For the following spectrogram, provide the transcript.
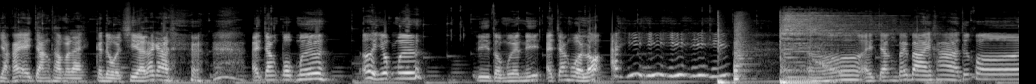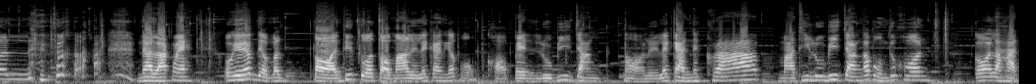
อยากให้ไอจังทำอะไร กระโดดเชียร์แล้วกัน ไอจังปรบมือ เอ้ยยกมือ ดีต่อมืออนี้ไอจังหัวเราะอะฮิฮิฮิฮิ ออไอจังบายบายค่ะทุกคน น่ารักไหมโอเคครับเดี๋ยวมาต่อที่ตัวต่อมาเลยแล้วกันครับผมขอเป็นรูบี้จังต่อเลยแล้วกันนะครับ มาที่รูบี้จังครับผมทุกคนก็รหัส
